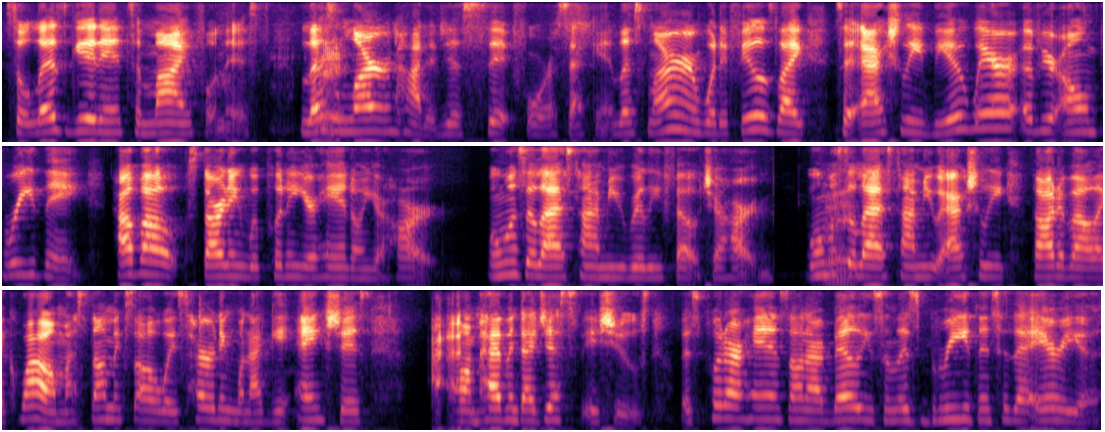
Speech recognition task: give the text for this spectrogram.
So let's get into mindfulness. Let's Right. learn how to just sit for a second. Let's learn what it feels like to actually be aware of your own breathing. How about starting with putting your hand on your heart? When was the last time you really felt your heart? When was the last time you actually thought about, like, wow, my stomach's always hurting when I get anxious? I, I'm having digestive issues. Let's put our hands on our bellies and let's breathe into that area.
